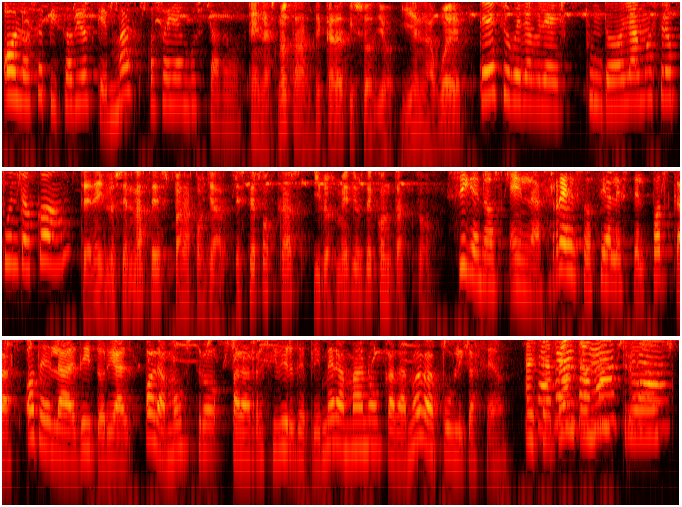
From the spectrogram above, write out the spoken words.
o los episodios que más os hayan gustado. En las notas de cada episodio y en la web www.holamonstruo.com tenéis los enlaces para apoyar este podcast y los medios de contacto. Síguenos en las sociales del podcast o de la editorial Hola Monstruo para recibir de primera mano cada nueva publicación. Hasta pronto, monstruos.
